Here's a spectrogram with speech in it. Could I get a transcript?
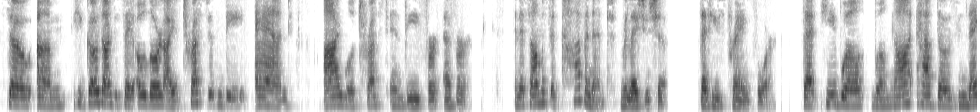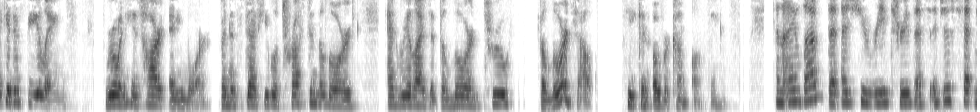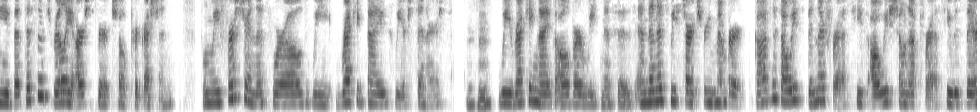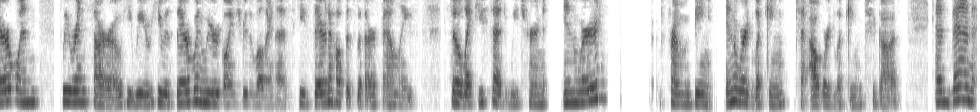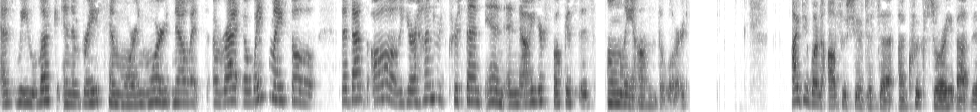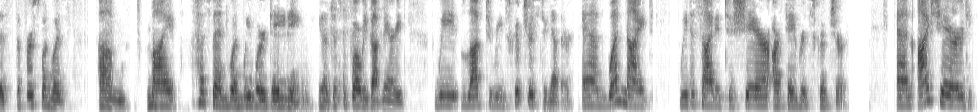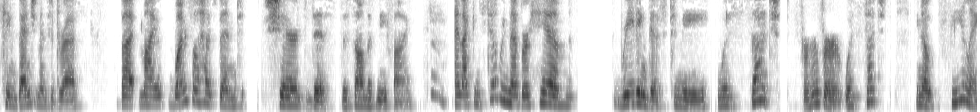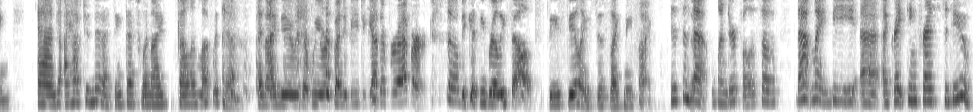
So um, he goes on to say, Oh Lord, I have trusted in thee and I will trust in thee forever. And it's almost a covenant relationship that he's praying for, that he will, will not have those negative feelings ruin his heart anymore, but instead he will trust in the Lord and realize that the Lord, through the Lord's help, he can overcome all things. And I love that as you read through this, it just hit me that this is really our spiritual progression. When we first are in this world, we recognize we are sinners. Mm-hmm. We recognize all of our weaknesses. And then as we start to remember, God has always been there for us. He's always shown up for us. He was there when we were in sorrow. He, we, he was there when we were going through the wilderness. He's there to help us with our families. So like you said, we turn inward from being inward looking to outward looking to God. And then as we look and embrace him more and more, now it's awake my soul that that's all you're 100% in and now your focus is only on the Lord. I do want to also share just a, a quick story about this. The first one was um, my husband when we were dating, you know, just before we got married, we loved to read scriptures together. And one night we decided to share our favorite scripture. And I shared King Benjamin's address, but my wonderful husband shared this, the Psalm of Nephi. Hmm. And I can still remember him reading this to me with such fervor, with such, you know, feeling. And I have to admit, I think that's when I fell in love with him. and I knew that we were going to be together forever. So, because he really felt these feelings just like Nephi. Isn't so. that wonderful? So that might be a, a, great thing for us to do.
